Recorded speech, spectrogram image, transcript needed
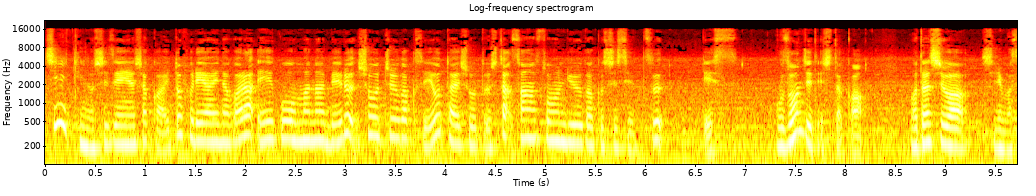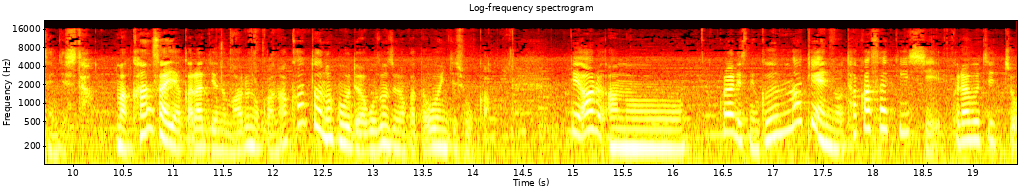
地域の自然や社会と触れ合いながら英語を学べる小中学生を対象とした山村留学施設ですご存知でしたか？私は知りませんでしたまあ関西やからっていうのもあるのかな。関東の方ではご存知の方多いんでしょうか。であるあのー、これはですね群馬県の高崎市倉淵町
